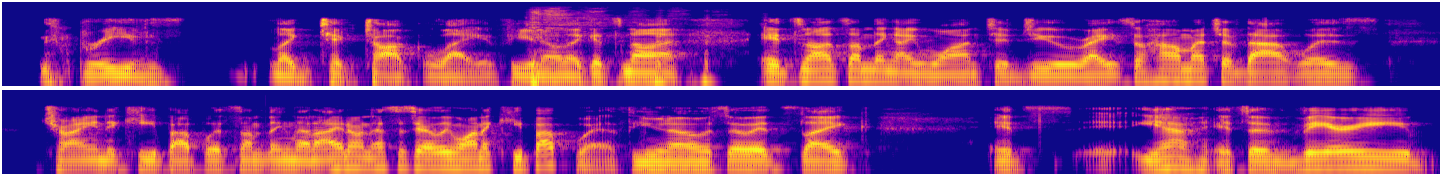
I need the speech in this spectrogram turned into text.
breathes like TikTok life, you know, like it's not it's not something I want to do, right? So how much of that was trying to keep up with something that I don't necessarily want to keep up with, you know? So it's like it's yeah, it's a very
